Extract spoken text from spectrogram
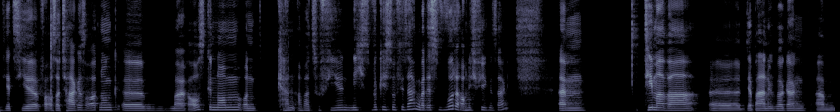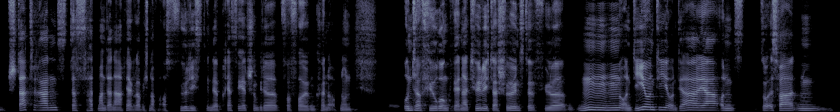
jetzt hier aus der Tagesordnung äh, mal rausgenommen und kann aber zu vielen nicht wirklich so viel sagen, weil es wurde auch nicht viel gesagt. Ähm, Thema war äh, der Bahnübergang am Stadtrand. Das hat man danach ja, glaube ich, noch ausführlichst in der Presse jetzt schon wieder verfolgen können. Ob nun Unterführung wäre natürlich das Schönste für mm, und die und die und ja, ja. Und so, es war ein,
